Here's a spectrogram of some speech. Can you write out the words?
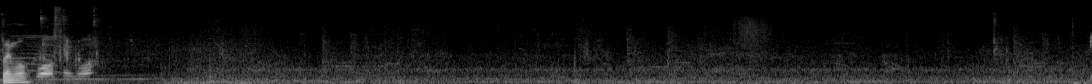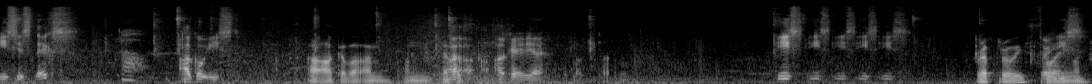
Flame wall. War, flame war. East is next. Oh, I'll go east. Uh, I'll cover. I'm on Uh, tempest. uh, okay, yeah. East, east, east, east, east. Rep throw east Throw or east. anyone.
